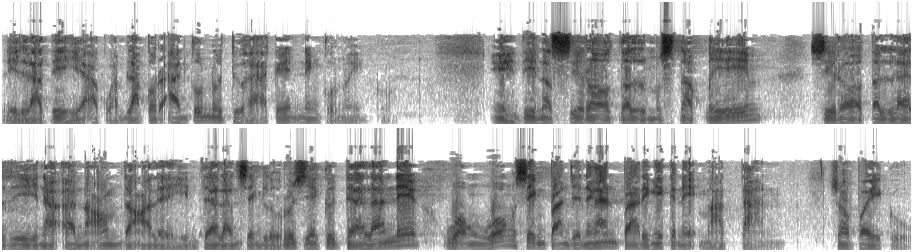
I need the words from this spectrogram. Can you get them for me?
Lillati ya aku amla Quran ku nuduhake ning kono iku. Ihdinas siratal mustaqim siratal ladzina an'amta alaihim dalan sing lurus yaiku dalane wong-wong sing panjenengan paringi kenikmatan. Sapa iku?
